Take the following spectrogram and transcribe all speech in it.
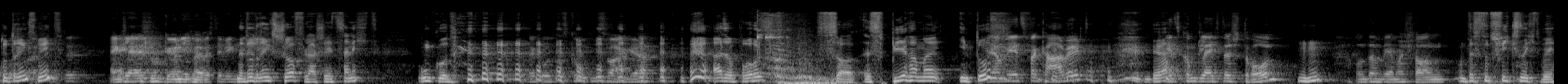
Du trinkst mit? Ein kleines Schluck gönn ich mir, weißt du, wegen Na, du trinkst schon eine Flasche, jetzt nicht. Ungut. der gut, das Gruppenzwang, ja. Also Prost. So, das Bier haben wir in Duss Wir haben jetzt verkabelt. Ja. Jetzt kommt gleich der Strom. Und dann werden wir schauen. und das tut fix nicht weh.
